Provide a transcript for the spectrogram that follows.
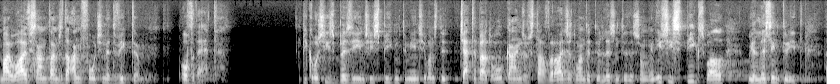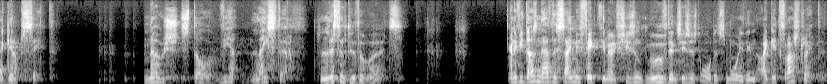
My wife, sometimes the unfortunate victim of that. Because she's busy and she's speaking to me and she wants to chat about all kinds of stuff, but I just wanted to listen to the song. And if she speaks while we are listening to it, I get upset. No, sh- still, weer luister. Listen to the words. And if it doesn't have the same effect, you know, if she isn't moved and she's just, oh, that's more, then I get frustrated.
